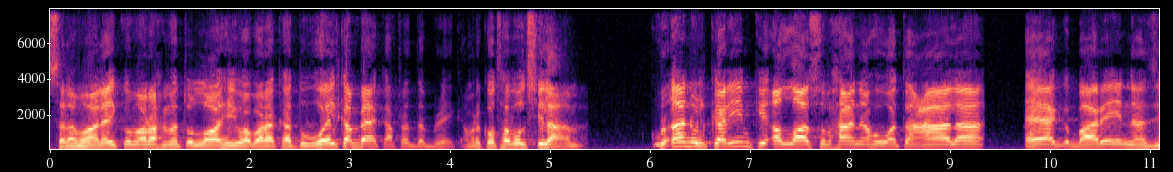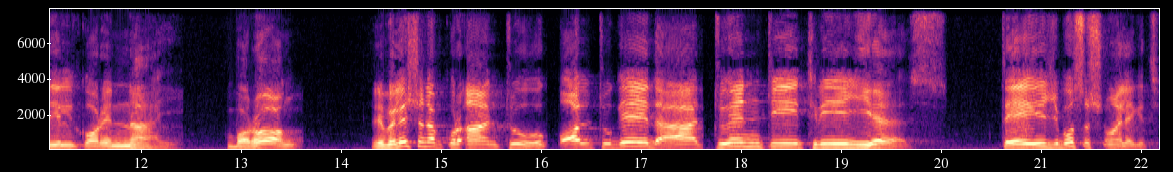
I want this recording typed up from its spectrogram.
আসসালামু আলাইকুম রহমতুল্লাহ welcome back after the break আমরা কথা বলছিলাম কুরআনুল করিমকে আল্লাহ সুবহানাহু একবারে নাজিল করেন নাই, বরং revelation of Quran took all together twenty three years তেইশ বছর সময় লেগেছে।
